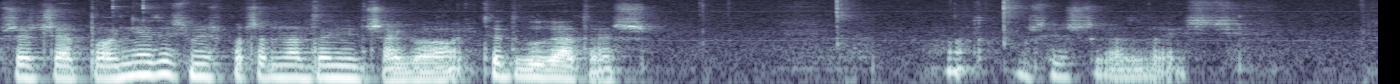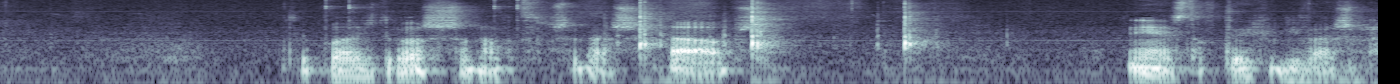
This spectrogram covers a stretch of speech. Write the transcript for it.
przyczepo, nie jesteśmy już potrzebna do niczego. I ta druga też. No to muszę jeszcze raz wejść. Ty byłaś droższa nawet sprzedaż. Dobrze. Nie jest to w tej chwili ważne.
